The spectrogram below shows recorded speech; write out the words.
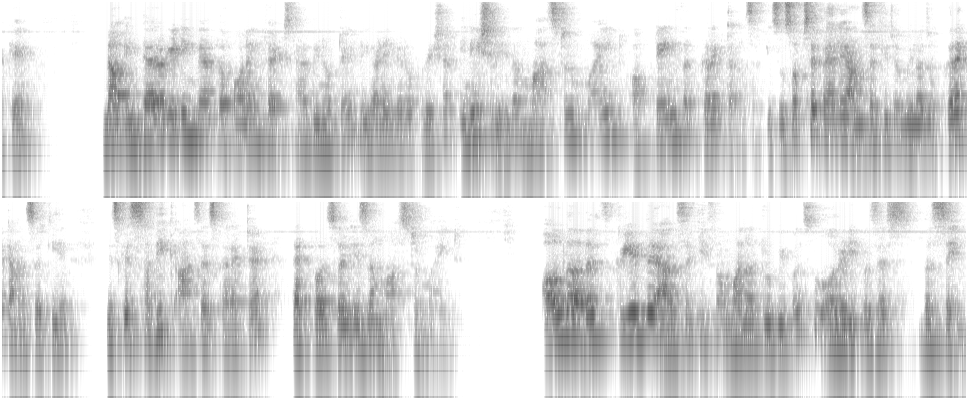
Okay. Now interrogating them, the following facts have been obtained regarding their operation. Initially, the mastermind obtains the correct answer की. So सबसे पहले answer की जो मिला जो correct answer की है जिसके सभी आंसर्स करेक्ट है that person is a master mind all the others create their answer key from one or two peoples who already possess the same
